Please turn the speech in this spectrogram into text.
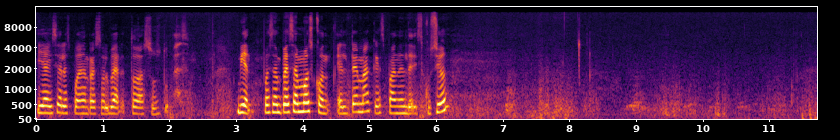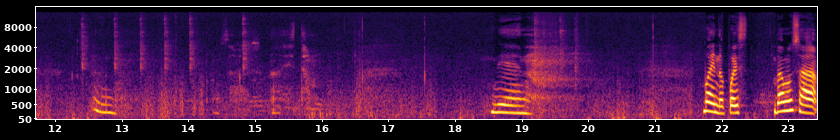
y ahí se les pueden resolver todas sus dudas. Bien, pues empecemos con el tema que es panel de discusión. Bien. Bueno, pues vamos a,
